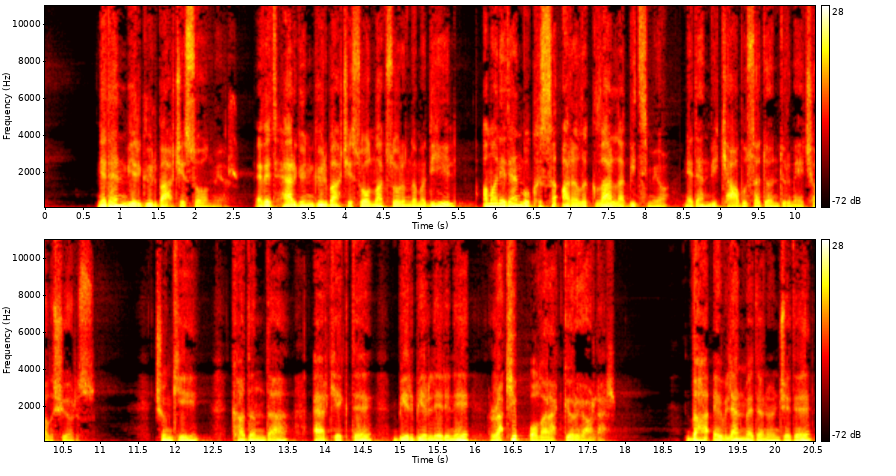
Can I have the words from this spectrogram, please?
Neden bir gül bahçesi olmuyor? Evet her gün gül bahçesi olmak zorunda mı? Değil. Ama neden bu kısa aralıklarla bitmiyor? Neden bir kabusa döndürmeye çalışıyoruz? Çünkü kadında, erkekte birbirlerini rakip olarak görüyorlar. Daha evlenmeden önce de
